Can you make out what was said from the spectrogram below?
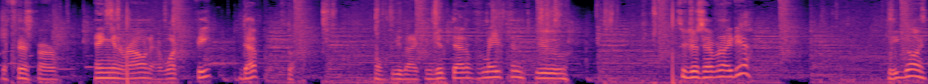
the fish are hanging around at what feet depth. So hopefully I can get that information to to just have an idea. Keep going.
